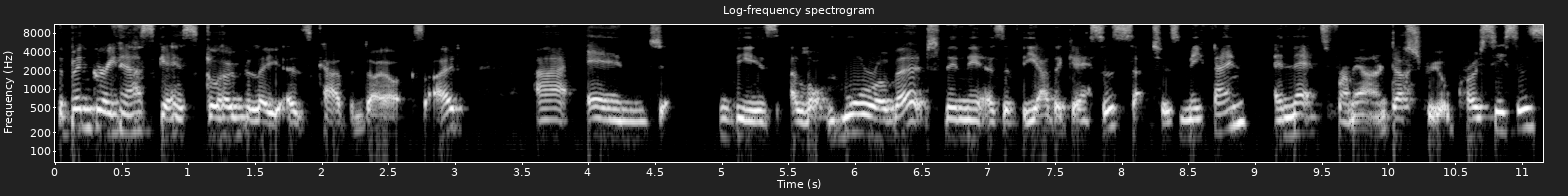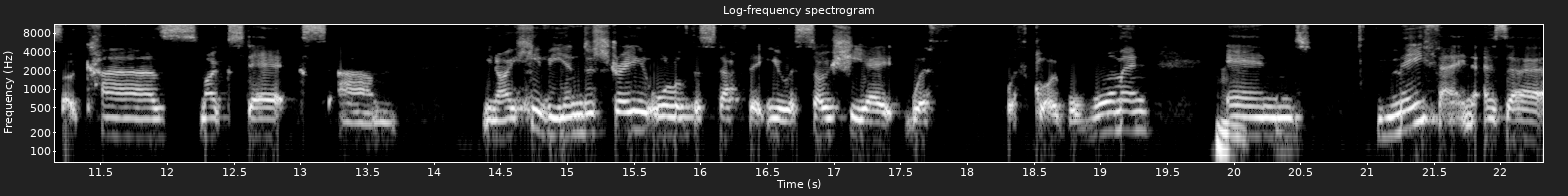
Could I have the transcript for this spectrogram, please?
the big greenhouse gas globally is carbon dioxide, uh, and there's a lot more of it than there is of the other gases, such as methane, and that's from our industrial processes, so cars, smokestacks, um, you know, heavy industry, all of the stuff that you associate with with global warming, mm. and methane is a,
